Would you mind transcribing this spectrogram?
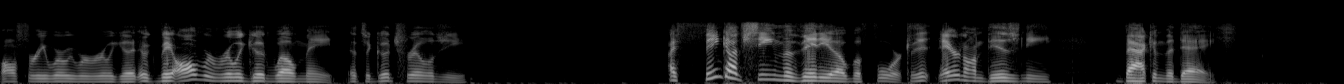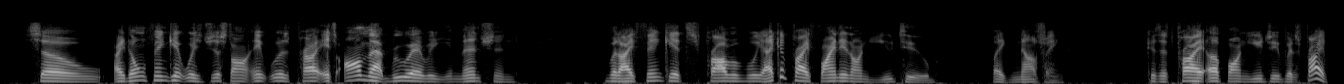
all three were we were really good. They all were really good, well made. It's a good trilogy. I think I've seen the video before because it aired on Disney back in the day. So I don't think it was just on. It was probably it's on that Blu-ray you mentioned but I think it's probably I could probably find it on YouTube, like nothing, because it's probably up on YouTube. But it's probably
